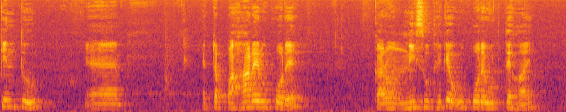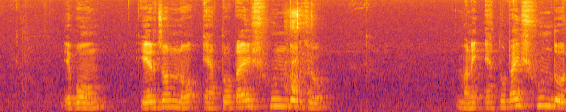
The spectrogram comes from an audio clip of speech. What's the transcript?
কিন্তু একটা পাহাড়ের উপরে, কারণ নিচু থেকে উপরে উঠতে হয়। এবং এর জন্য এতটাই সৌন্দর্য মানে এতটাই সুন্দর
